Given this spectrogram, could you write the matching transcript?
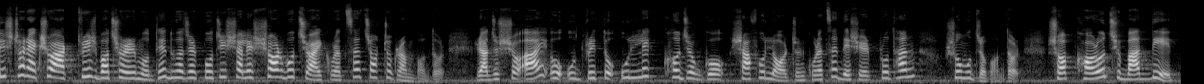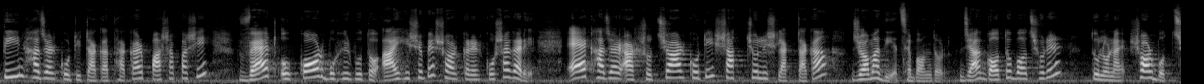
প্রতিষ্ঠার একশো বছরের মধ্যে দু সালের সর্বোচ্চ আয় করেছে চট্টগ্রাম বন্দর। রাজস্ব আয় ও উদ্বৃত্ত উল্লেখযোগ্য সাফল্য অর্জন করেছে দেশের প্রধান সমুদ্র বন্দর। সব খরচ বাদ দিয়ে তিন হাজার কোটি টাকা থাকার পাশাপাশি ভ্যাট ও কর বহির্ভূত আয় হিসেবে সরকারের কোষাগারে এক হাজার আটশো চার কোটি সাতচল্লিশ লাখ টাকা জমা দিয়েছে বন্দর, যা গত বছরের তুলনায় সর্বোচ্চ।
